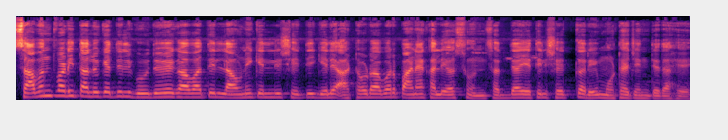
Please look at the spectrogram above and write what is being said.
सावंतवाडी तालुक्यातील गुळदिवे गावातील लावणी केलेली शेती गेले आठवडाभर पाण्याखाली असून सध्या येथील शेतकरी मोठ्या चिंतेत आहे.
